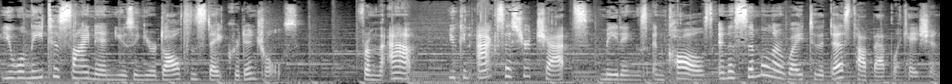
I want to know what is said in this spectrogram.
you will need to sign in using your Dalton State credentials. From the app, you can access your chats, meetings, and calls in a similar way to the desktop application.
